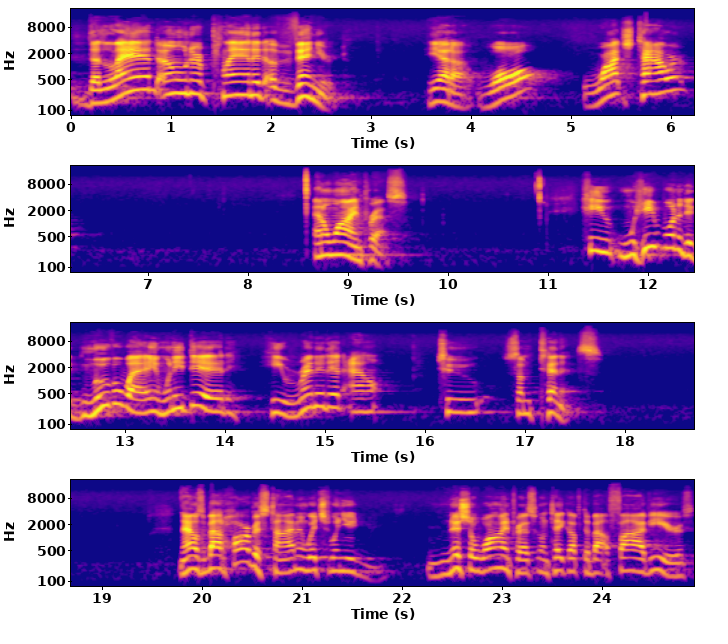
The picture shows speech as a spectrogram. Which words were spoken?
The landowner planted a vineyard. He had a wall, watchtower, and a wine press. He, he wanted to move away, and when he did, he rented it out to some tenants. Now it's about harvest time, in which when you initial wine press is going to take up to about five years.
